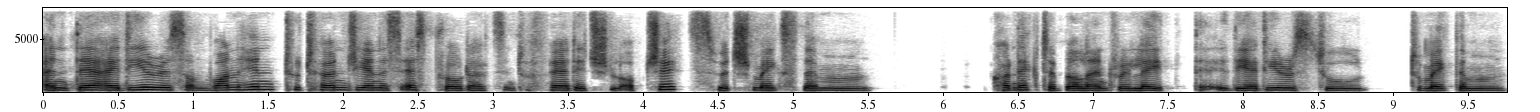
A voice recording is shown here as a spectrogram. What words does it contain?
And their idea is on one hand to turn GNSS products into fair digital objects, which makes them connectable and relate. The, the idea is to to make them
